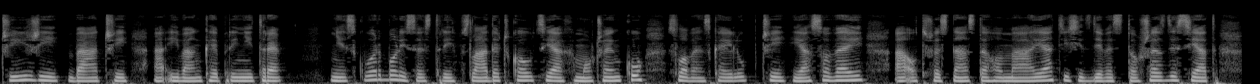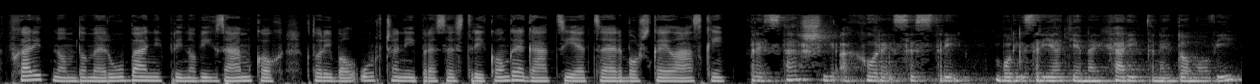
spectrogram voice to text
Číž Kríži, Báči a Ivanke pri Nitre. Neskôr boli sestry v Sládečkovciach Močenku, Slovenskej Lubči, Jasovej a od 16. mája 1960 v charitnom dome Rúbaň pri Nových zámkoch, ktorý bol určený pre sestry kongregácie Cér Božskej lásky. Pre starší a choré sestry boli zriadené charitné domovy.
